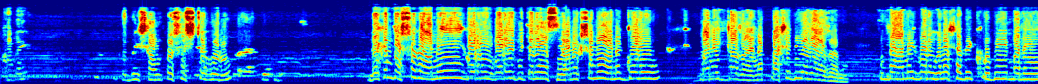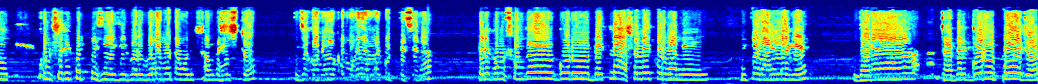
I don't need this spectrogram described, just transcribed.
খুবই- খুবই শান্তশিষ্ট গরু। দেখেন দর্শক, আমি গরু ঘরের ভিতরে আছি। অনেক সময় অনেক গরু মানে যাওয়া যায় না, পাশে দিয়ে যাওয়া যায় না। কিন্তু আমি গরুগুলোর সাথে খুবই মানে খুনসুরি করতেছি যে গরুগুলো মোটামুটি শান্তশিষ্ট যে কোনো রকম আমরা করতেছে না। এরকম সুন্দর গরু দেখলে আসলে কোরবানি দিতে ভালো লাগে। যারা, যাদের গরুর প্রয়োজন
